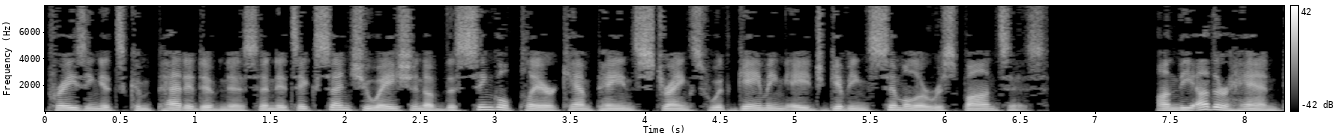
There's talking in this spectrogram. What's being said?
praising its competitiveness and its accentuation of the single-player campaign's strengths with Gaming Age giving similar responses. On the other hand,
